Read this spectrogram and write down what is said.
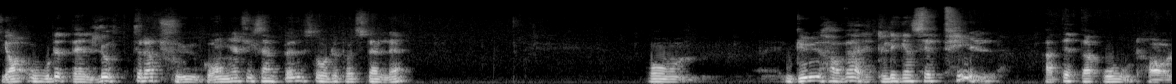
Ja, ordet är luttrat sju gånger till exempel, står det på ett ställe. Och Gud har verkligen sett till att detta ord har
